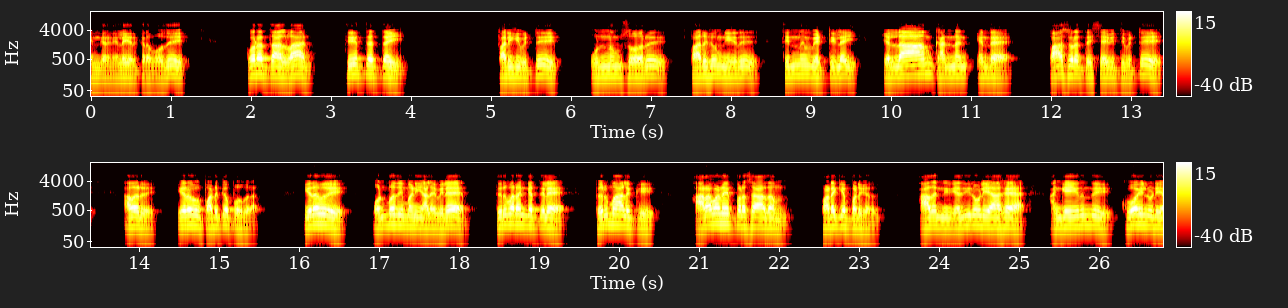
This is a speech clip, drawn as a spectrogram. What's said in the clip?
என்கிற நிலை இருக்கிற போது குரத்தாழ்வான் தீர்த்தத்தை பருகிவிட்டு உண்ணும் சோறு பருகும் நீர் தின்னும் வெற்றிலை எல்லாம் கண்ணன் என்ற பாசுரத்தை சேவித்துவிட்டு அவர் இரவு படுக்கப் போகிறார். இரவு ஒன்பது மணி அளவில் திருவரங்கத்தில் பெருமாளுக்கு அரவணை பிரசாதம் படைக்கப்படுகிறது. அதன் எதிரொலியாக அங்கே இருந்து கோயிலுடைய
